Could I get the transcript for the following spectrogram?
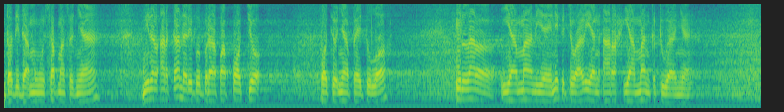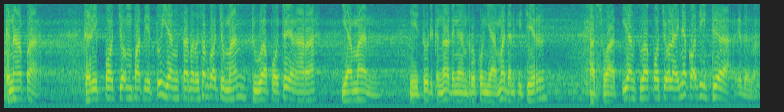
atau tidak mengusap maksudnya minal arkan dari beberapa pojok pojoknya Baitullah ilal Yamaniyah ini kecuali yang arah Yaman keduanya. Kenapa? Dari pojok empat itu yang sahabat usap kok cuman dua pojok yang arah Yaman. Itu dikenal dengan rukun Yaman dan hijir aswad. Yang dua pojok lainnya kok tidak gitu loh.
